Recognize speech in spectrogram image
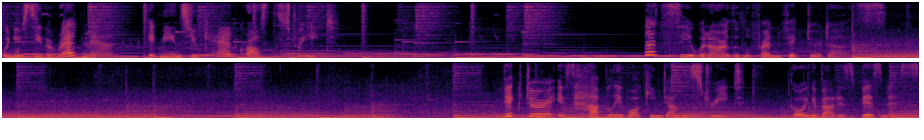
When you see the red man, it means you can't cross the street. Let's see what our little friend Victor does. Victor is happily walking down the street, going about his business,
